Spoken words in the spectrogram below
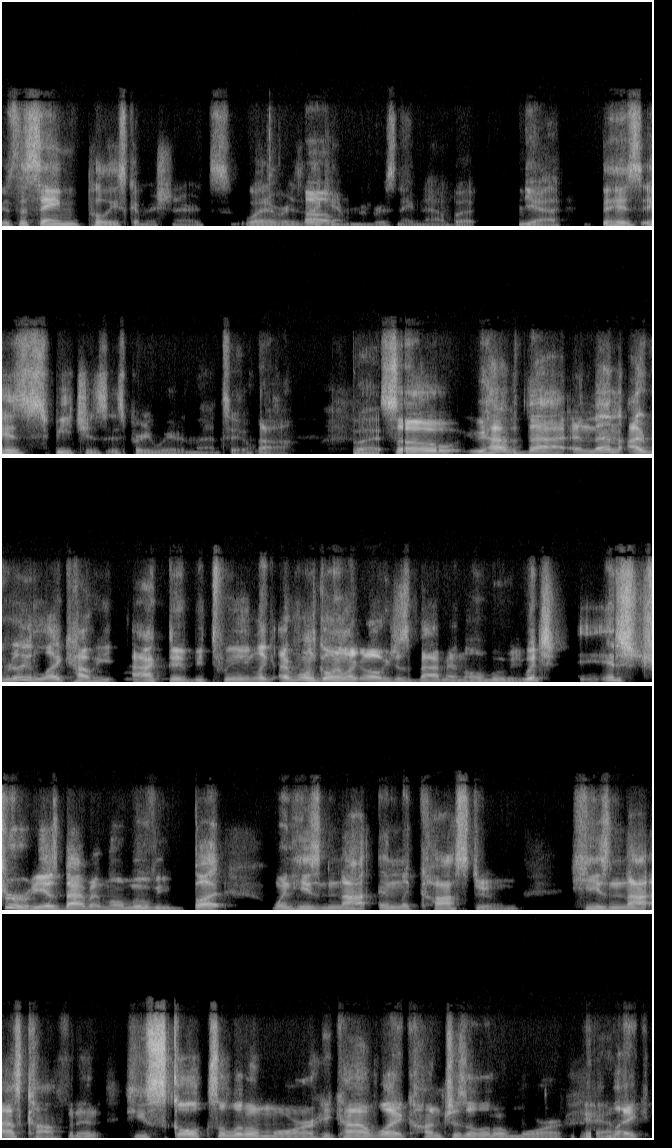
it's the same police commissioner it's whatever his, i Um, can't remember his name now but yeah his his speech is, is pretty weird in that too Ah. but So you have that, and then I really like how he acted between like everyone's going like, oh, he's just Batman the whole movie, which it's true. He is Batman the whole movie, but when he's not in the costume, he's not as confident. He skulks a little more. He kind of like hunches a little more. yeah Like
